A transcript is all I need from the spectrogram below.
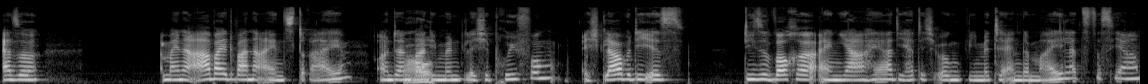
also meine Arbeit war eine 1-3 und dann wow. war die mündliche Prüfung. Ich glaube, die ist diese Woche ein Jahr her. Die hatte ich irgendwie Mitte, Ende Mai letztes Jahr.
